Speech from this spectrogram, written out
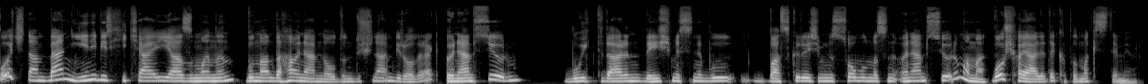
Bu açıdan ben yeni bir hikaye yazmanın bundan daha önemli olduğunu düşünen biri olarak önemsiyorum bu iktidarın değişmesini, bu baskı rejiminin son bulmasını önemsiyorum ama boş hayale de kapılmak istemiyorum.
